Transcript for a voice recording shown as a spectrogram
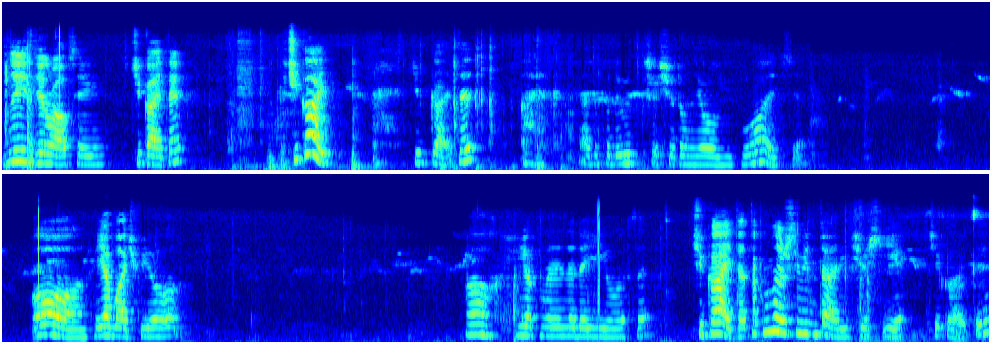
Ну і зірвався він. Чекайте. Чекай. Чекайте. Ай, Треба подивитися, що там в нього відбувається. О, я бачу його. Ах, як мене надоїло це. Чекайте, а так мене ж в інвентарі щось є. Чекайте.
